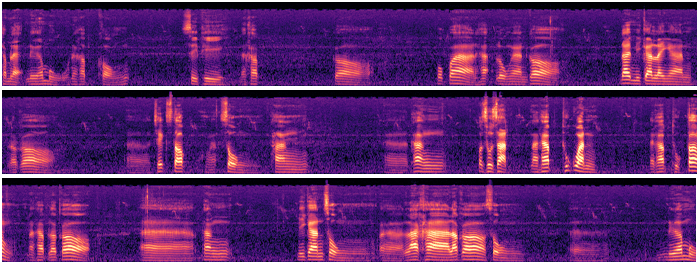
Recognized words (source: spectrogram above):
ชำแหละเนื้อหมูนะครับของ CP นะครับ ก็พบว่านะฮะโรงงานก็ได้มีการรายงานแล้วก็เช็คสต็อกส่งทางทางปศุสัตว์นะครับทุกวันนะครับถูกต้องนะครับแล้วก็ทางมีการส่งราคาแล้วก็ส่งเอ่อเนื้อหมู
